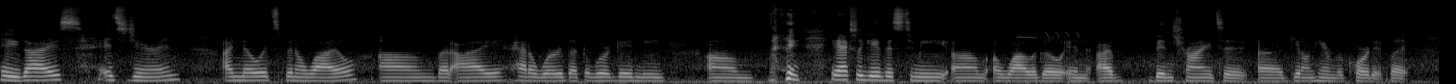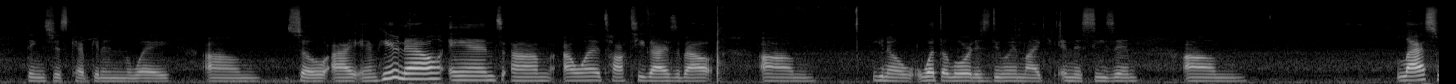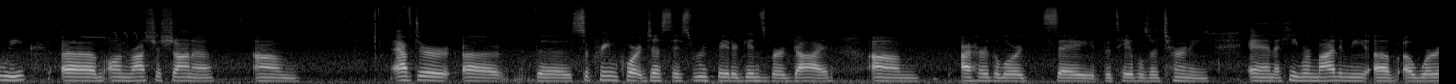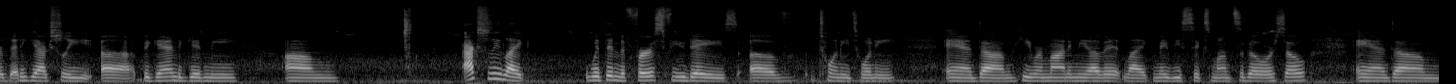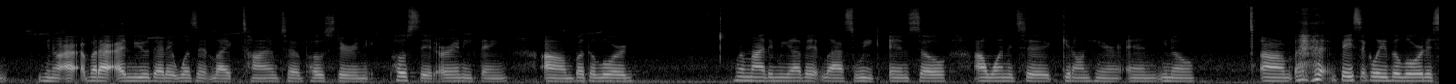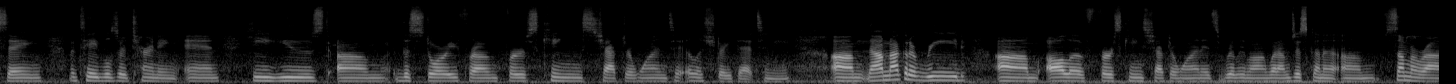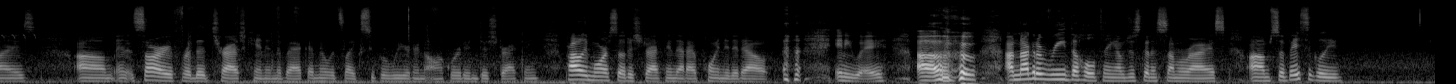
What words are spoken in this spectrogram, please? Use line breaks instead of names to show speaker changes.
Hey, you guys, it's Jarin. I know it's been a while, um, but I had a word that the Lord gave me. Um, he actually gave this to me um, a while ago, and I've been trying to uh, get on here and record it, but things just kept getting in the way. Um, so I am here now, and um, I want to talk to you guys about, um, you know, what the Lord is doing like in this season last week um, on Rosh Hashanah, um, after uh, the Supreme Court Justice Ruth Bader Ginsburg died, um, I heard the Lord say the tables are turning. And He reminded me of a word that He actually uh, began to give me, um, actually, like within the first few days of 2020. And um, He reminded me of it like maybe six months ago or so. And um, you know, I, but I, I, knew that it wasn't like time to post or any, post it or anything. Um, but the Lord reminded me of it last week, and so I wanted to get on here and you know. Um, basically, the Lord is saying the tables are turning, and He used um, the story from First Kings chapter one to illustrate that to me. Um, now, I'm not going to read um, all of First Kings chapter one; it's really long, but I'm just going to um, summarize um, and sorry for the trash can in the back. I know it's like super weird and awkward and distracting. Probably more so distracting that I pointed it out. anyway, uh, I'm not going to read the whole thing. I'm just going to summarize. Um, so basically,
